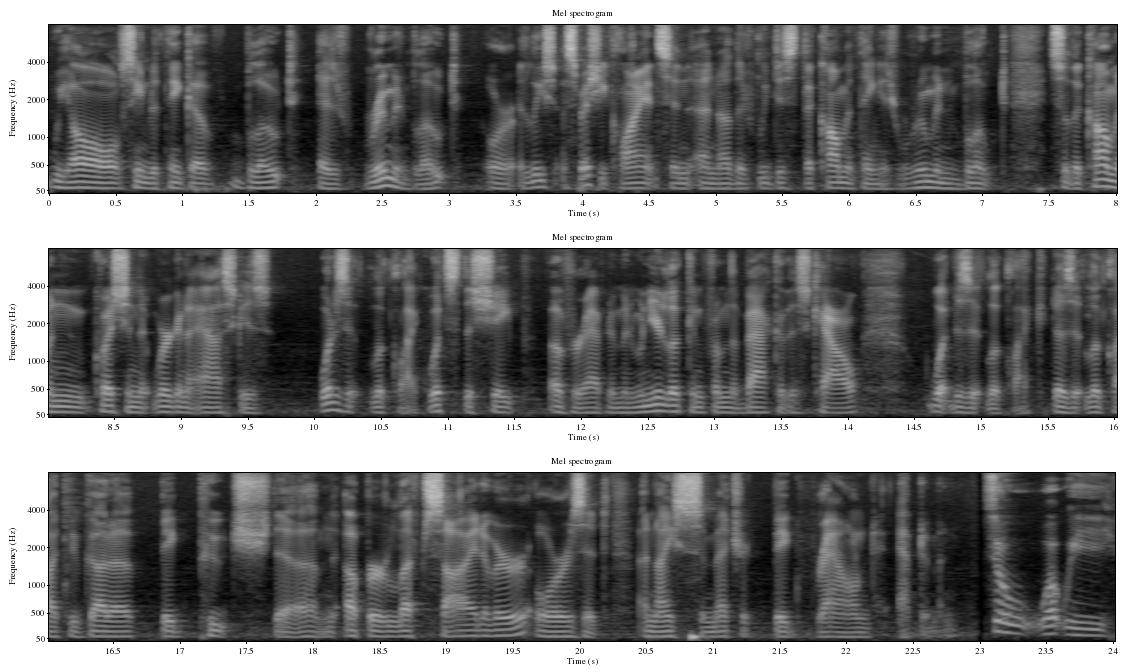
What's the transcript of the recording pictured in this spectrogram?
We all seem to think of bloat as rumen bloat, or at least, especially clients and, and others, we just, the common thing is rumen bloat. So the common question that we're going to ask is, what does it look like? What's the shape of her abdomen? When you're looking from the back of this cow, what does it look like? Does it look like we've got a big pooch, the um, upper left side of her, or is it a nice symmetric, big, round abdomen? So, what we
